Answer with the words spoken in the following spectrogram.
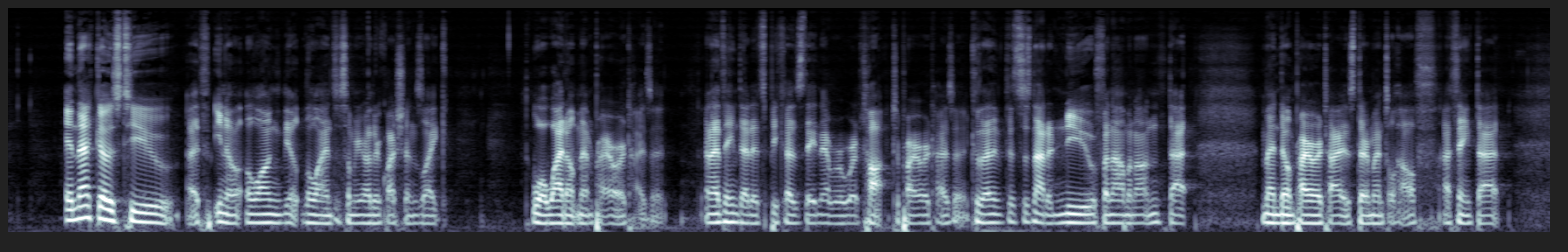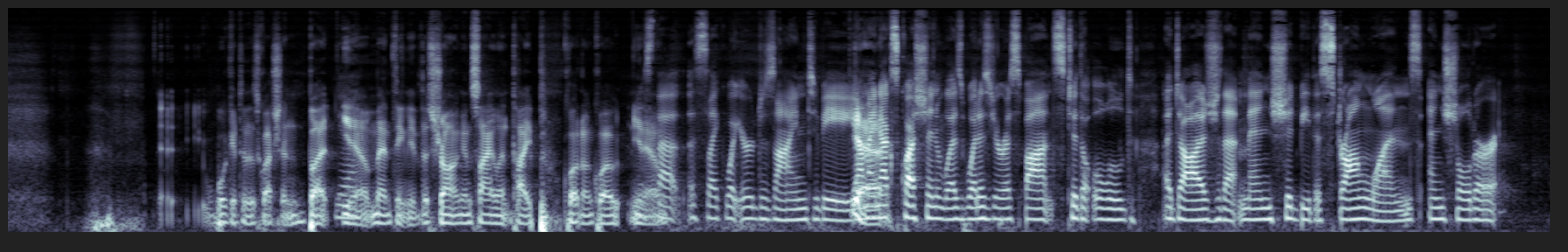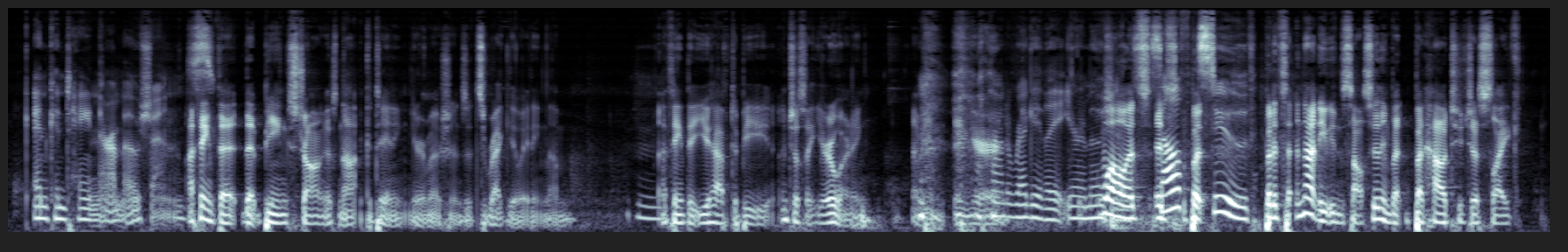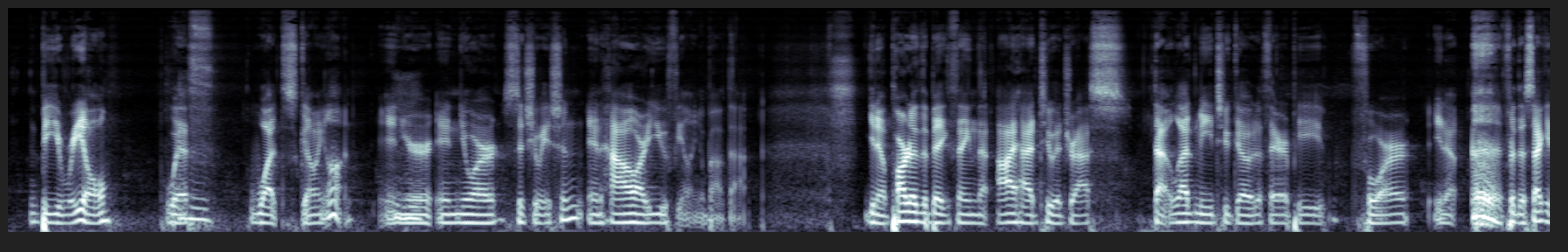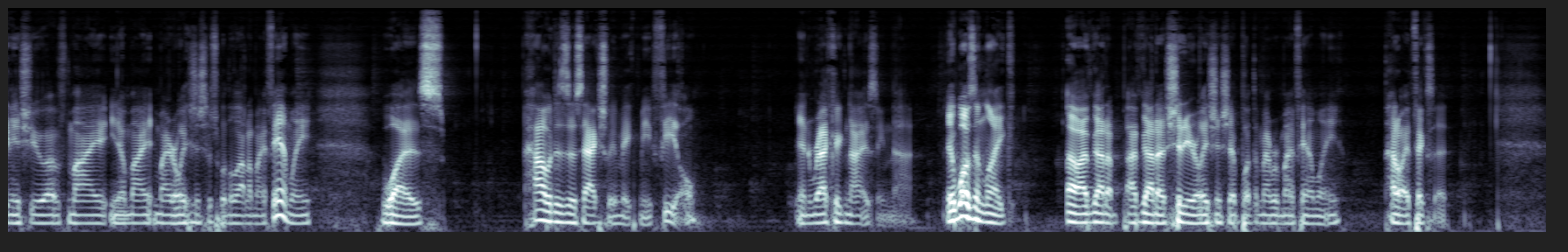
and that goes to uh, you know along the, the lines of some of your other questions, like, well, why don't men prioritize it? And I think that it's because they never were taught to prioritize it. Because I think this is not a new phenomenon that men don't prioritize their mental health. I think that uh, we'll get to this question, but you know, men think that the strong and silent type, quote unquote, you know, that it's like what you're designed to be. Yeah, My next question was, what is your response to the old adage that men should be the strong ones and shoulder and contain their emotions? I think that that being strong is not containing your emotions; it's regulating them. Hmm. I think that you have to be just like you're learning. I mean, in how to regulate your emotions. Well, it's- it's- but- self-soothe. but it's not even self-soothing, but but how to just like be real with Mm-hmm. what's going on in your in your situation and how are you feeling about that. You know, part of the big thing that I had to address that led me to go to therapy for you know for the second issue of my you know my my relationships with a lot of my family was how does this actually make me feel? And recognizing that. It wasn't like oh i've got a i've got a shitty relationship with a member of my family. How do i fix it?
